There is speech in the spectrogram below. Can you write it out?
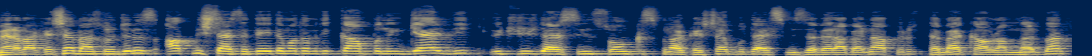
Merhaba arkadaşlar ben sonucunuz 60 derste TYT Matematik kampının geldik. 3. dersinin son kısmına arkadaşlar. Bu dersimizle beraber ne yapıyoruz? Temel kavramlardan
